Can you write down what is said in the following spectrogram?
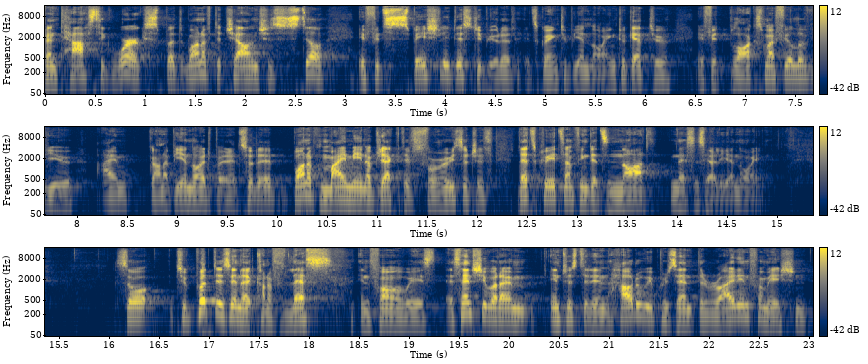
fantastic works, but one of the challenges is still, if it's spatially distributed, it's going to be annoying to get to. If it blocks my field of view, I'm gonna be annoyed by it. So the, one of my main objectives for my research is, let's create something that's not necessarily annoying. So to put this in a kind of less informal way, is essentially what I'm interested in, how do we present the right information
